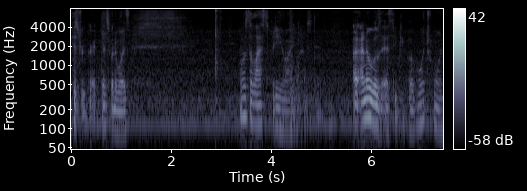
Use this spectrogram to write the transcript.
History grade, that's what it was. What was the last video I posted? I, I know it was SCP, but which one?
